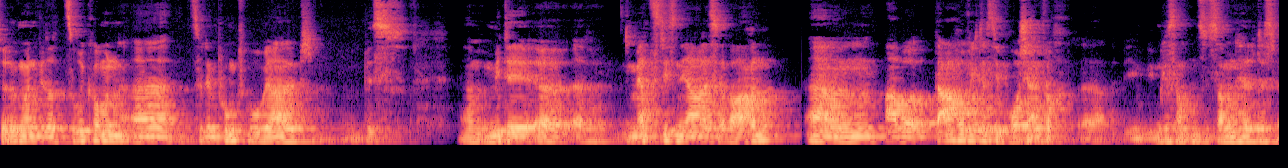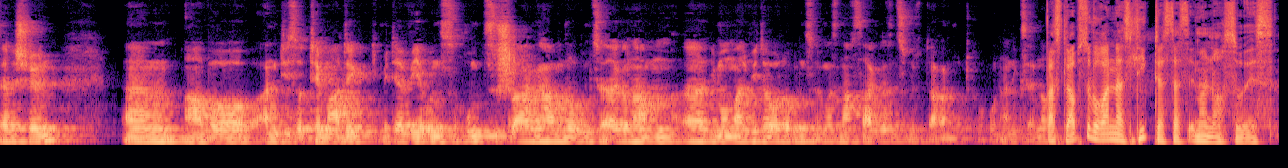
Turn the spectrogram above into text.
wir irgendwann wieder zurückkommen äh, zu dem Punkt, wo wir halt bis äh, Mitte äh, äh, März diesen Jahres ja waren. Ähm, aber da hoffe ich, dass die Branche einfach äh, im, im Gesamten zusammenhält. Das wäre schön. Ähm, aber an dieser Thematik, mit der wir uns rumzuschlagen haben oder rumzuärgern haben, äh, immer mal wieder oder uns irgendwas nachsagen, das, daran wird Corona nichts ändern. Was glaubst du, woran das liegt, dass das immer noch so ist?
